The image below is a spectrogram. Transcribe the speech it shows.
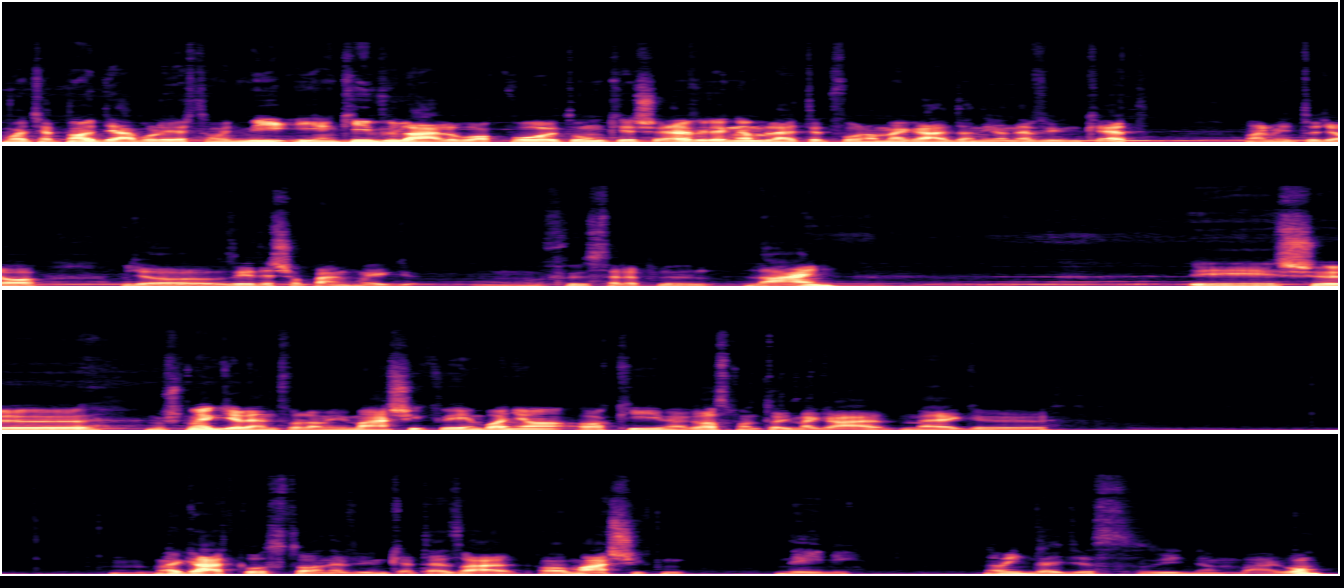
vagy hát nagyjából értem, hogy mi ilyen kívülállóak voltunk, és elvileg nem lehetett volna megáldani a nevünket, mármint hogy a, ugye az édesapánk még főszereplő lány, és ö, most megjelent valami másik vénbanya, aki meg azt mondta, hogy megáll, meg ö, megátkozta a nevünket, ez a, a másik néni. Na mindegy, ezt így nem vágom.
